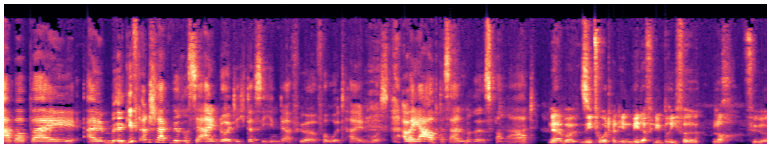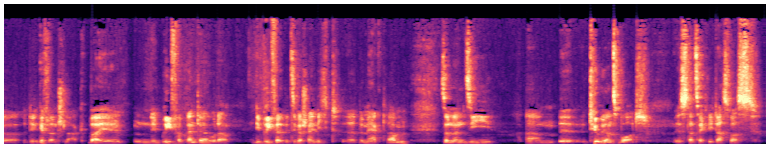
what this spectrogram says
Aber bei einem äh, Giftanschlag wäre es sehr eindeutig, dass sie ihn dafür verurteilen muss. Aber ja, auch das andere ist Verrat. Ja, aber sie verurteilt ihn weder für die Briefe noch für den Giftanschlag. Weil den Brief verbrennt er, oder die Briefe wird sie wahrscheinlich nicht äh, bemerkt haben, sondern sie, ähm, äh, Tyrions Wort ist tatsächlich das, was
